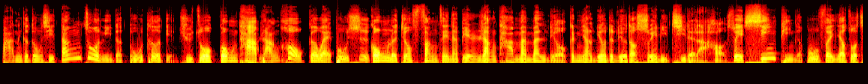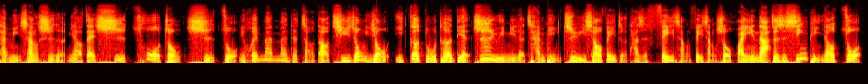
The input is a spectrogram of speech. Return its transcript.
把那个东西当做你的独特点去做攻它。然后各位不是攻了就放在那边让它慢慢流，跟你讲流的流到水里去的啦。好，所以新品的部分要做产品上市呢，你要在试错中试做，你会慢慢的找。找到其中有一个独特点，至于你的产品，至于消费者，它是非常非常受欢迎的。这是新品要做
